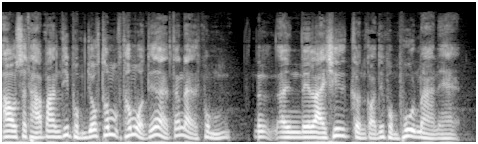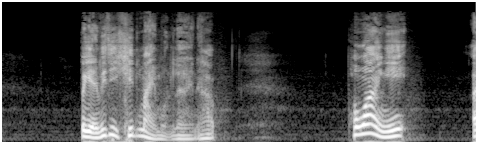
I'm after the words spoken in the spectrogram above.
เอาสถาบันที่ผมยกทั้งทั้งหมดนี่แหละตั้งแต่ผมในรายชื่อก่อนๆที่ผมพูดมาเนี่ยฮะเปลี่ยนวิธีคิดใหม่หมดเลยนะครับ เพราะว่าอย่างนี้ไอ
